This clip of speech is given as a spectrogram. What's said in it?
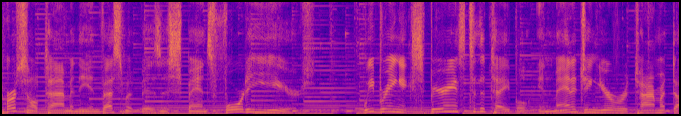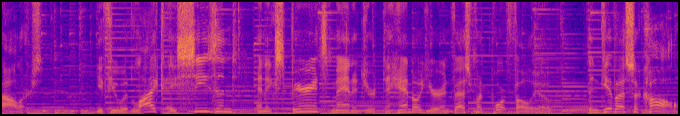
personal time in the investment business spans 40 years. We bring experience to the table in managing your retirement dollars. If you would like a seasoned and experienced manager to handle your investment portfolio, then give us a call.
